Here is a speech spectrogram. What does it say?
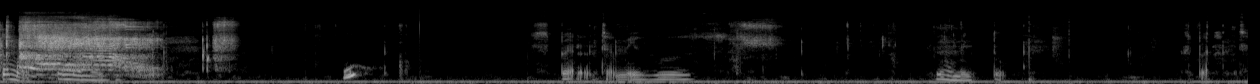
Toma, toma. Uh. Espérate, amigos. Un momento. Espérate.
